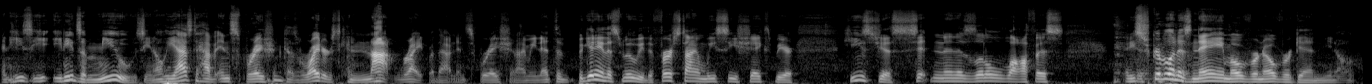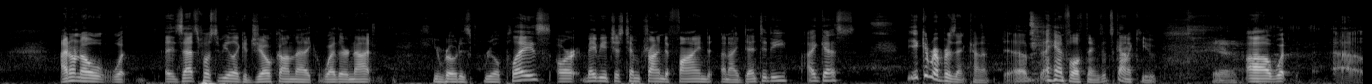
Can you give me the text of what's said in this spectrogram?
and he's he, he needs a muse. You know, he has to have inspiration because writers cannot write without inspiration. I mean, at the beginning of this movie, the first time we see Shakespeare, he's just sitting in his little office and he's scribbling his name over and over again. You know, I don't know what is that supposed to be like a joke on like whether or not he wrote his real plays, or maybe it's just him trying to find an identity. I guess it can represent kind of uh, a handful of things. It's kind of cute. Yeah. Uh, what uh,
